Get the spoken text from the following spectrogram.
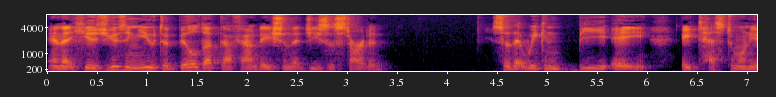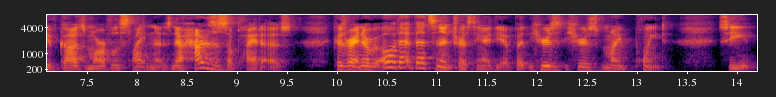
and that He is using you to build up that foundation that Jesus started. So that we can be a, a testimony of God's marvelous light in us. Now, how does this apply to us? Because right now, oh, that, that's an interesting idea. But here's here's my point. See,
